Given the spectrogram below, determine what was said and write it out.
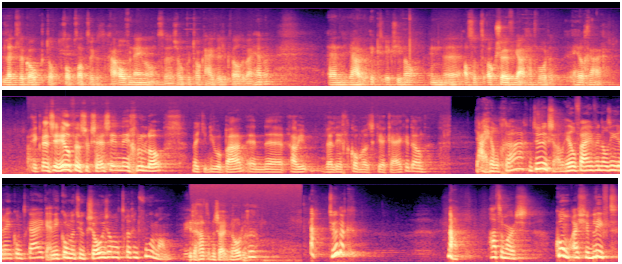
letterlijk ook tot, totdat ik het ga overnemen, want zo'n betrokkenheid wil ik wel erbij hebben. En ja, ik, ik zie wel, en, als het ook zeven jaar gaat worden, heel graag. Ik wens je heel veel succes in, in Groenlo met je nieuwe baan. En uh, wellicht komen we eens een keer kijken dan. Ja, heel graag. Natuurlijk zou het heel fijn vinden als iedereen komt kijken. En ik kom natuurlijk sowieso nog terug in het Voerman. Wil je de Hattemers uitnodigen? Ja, tuurlijk. Nou, Hattemers, Kom alsjeblieft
